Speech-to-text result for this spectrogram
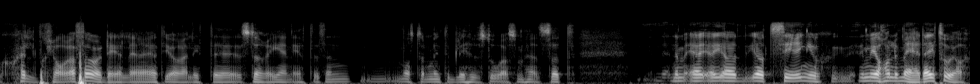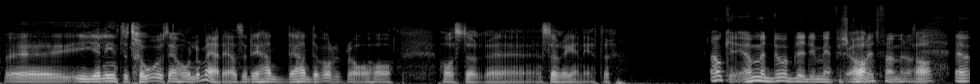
självklara fördelar att göra lite större enheter. Sen måste de inte bli hur stora som helst. Så att, jag, jag, jag, ser ingen, men jag håller med dig tror jag. Eh, I eller inte tror, utan jag håller med dig. Alltså det, hade, det hade varit bra att ha, ha större, större enheter. Okej, okay, ja men då blir det mer förståeligt ja, för mig då. Ja. Eh,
